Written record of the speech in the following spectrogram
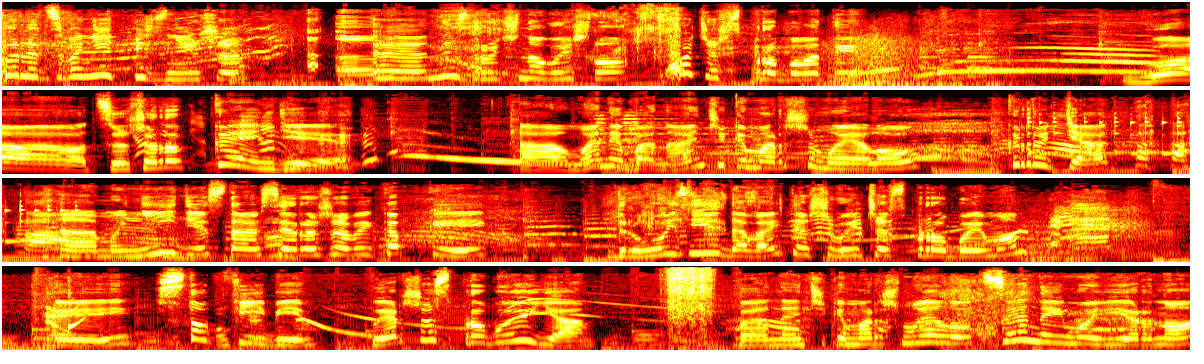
Передзвоніть пізніше. Е, незручно вийшло. Хочеш спробувати? Вау, це ж рок-кенді! А у мене бананчики маршмеллоу. Крутяк. А мені дістався рожевий капкейк. Друзі, давайте швидше спробуємо. Ей, стоп, Фібі. Перше спробую я. Бананчики маршмеллоу – це неймовірно.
